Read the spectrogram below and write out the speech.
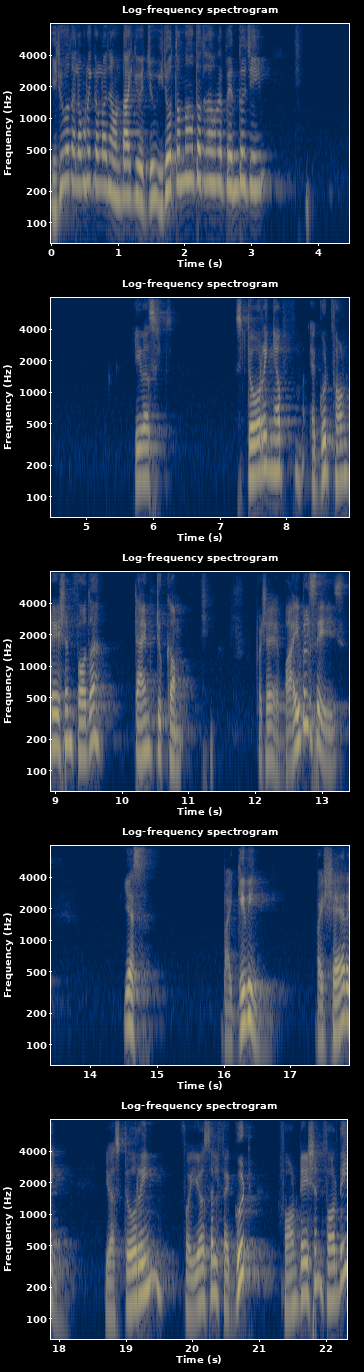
ഇരുപത് തലമുറയ്ക്കുള്ള ഞാൻ ഉണ്ടാക്കി വെച്ചു ഇരുപത്തൊന്നാമത്തെ തലമുറ ഇപ്പം എന്തോ ചെയ്യും ഹി വാസ് സ്റ്റോറിങ് അപ്പ് എ ഗുഡ് ഫൗണ്ടേഷൻ ഫോർ ദ ടൈം ടു കം പക്ഷേ ബൈബിൾ സേസ് യെസ് ബൈ ഗിവിങ് ബൈ ഷെയറിങ് യു ആർ സ്റ്റോറിങ് ഫോർ യുവർ സെൽഫ് എ ഗുഡ് ഫൗണ്ടേഷൻ ഫോർ ദി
